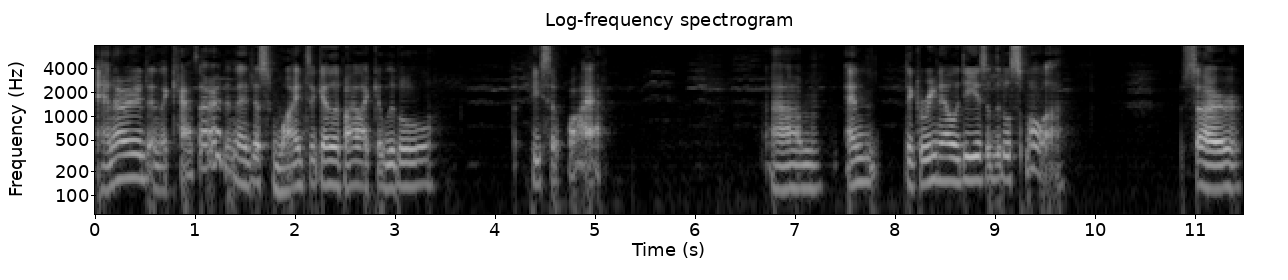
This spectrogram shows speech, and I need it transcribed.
anode and the cathode, and they're just wired together by like a little piece of wire. Um, and the green LED is a little smaller. So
